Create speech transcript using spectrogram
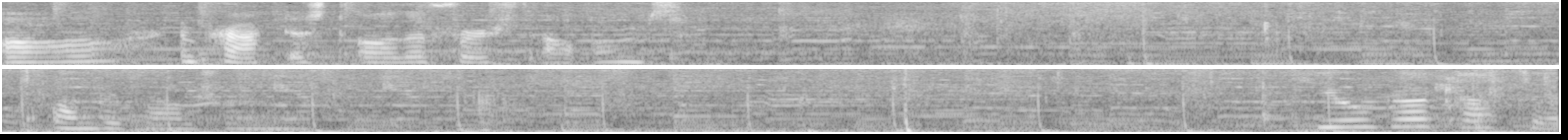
all and practiced all the first albums. Underground Train. Yoga Cafe.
